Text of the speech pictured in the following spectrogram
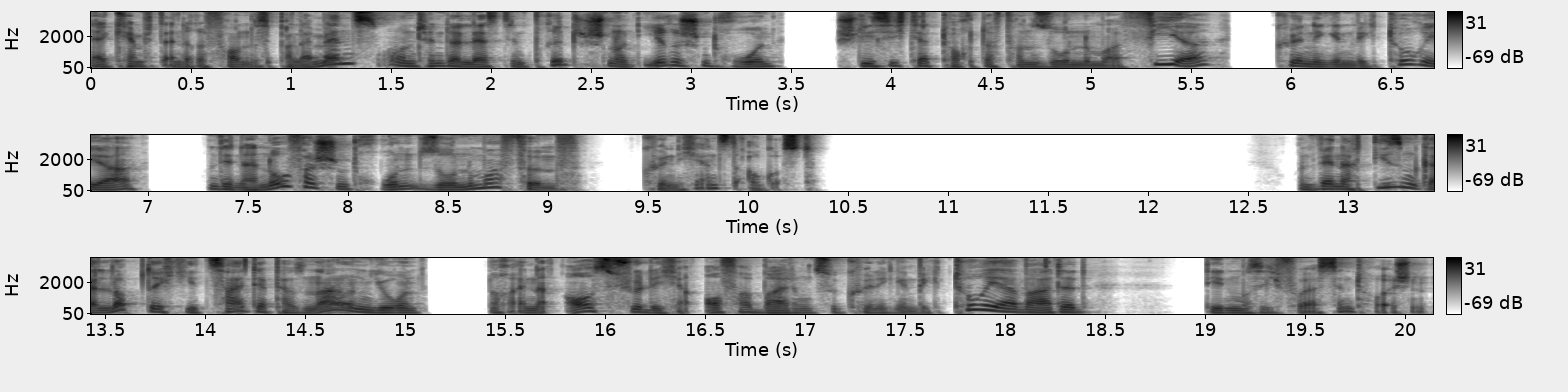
Er kämpft eine Reform des Parlaments und hinterlässt den britischen und irischen Thron schließlich der Tochter von Sohn Nummer 4, Königin Victoria, und den hannoverschen Thron Sohn Nummer 5, König Ernst August. Und wer nach diesem Galopp durch die Zeit der Personalunion noch eine ausführliche Aufarbeitung zu Königin Victoria wartet, den muss ich vorerst enttäuschen.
